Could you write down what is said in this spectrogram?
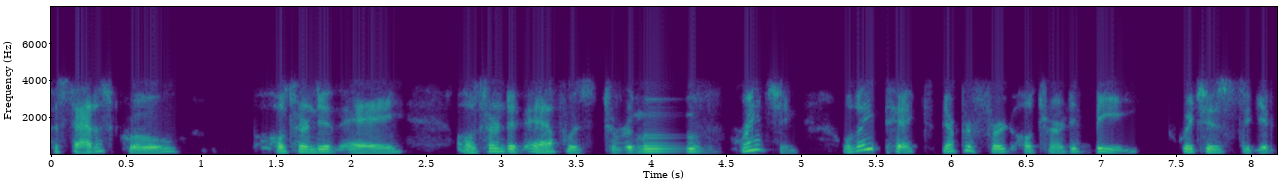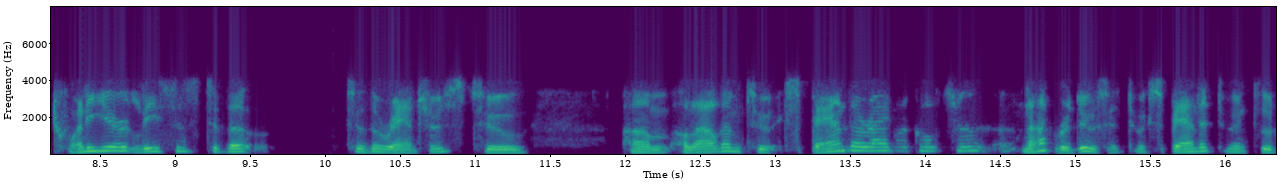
the status quo alternative A. Alternative F was to remove ranching. Well, they picked their preferred alternative B, which is to give 20-year leases to the to the ranchers to um, allow them to expand their agriculture, not reduce it, to expand it to include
